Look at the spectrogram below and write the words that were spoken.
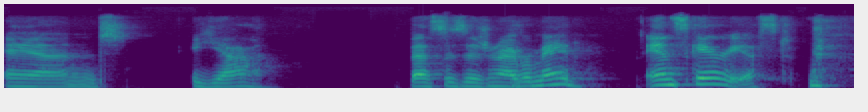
and yeah, best decision I ever made and scariest.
